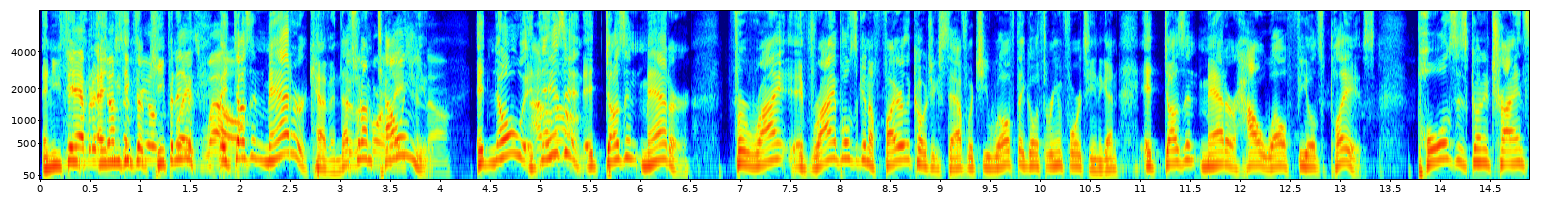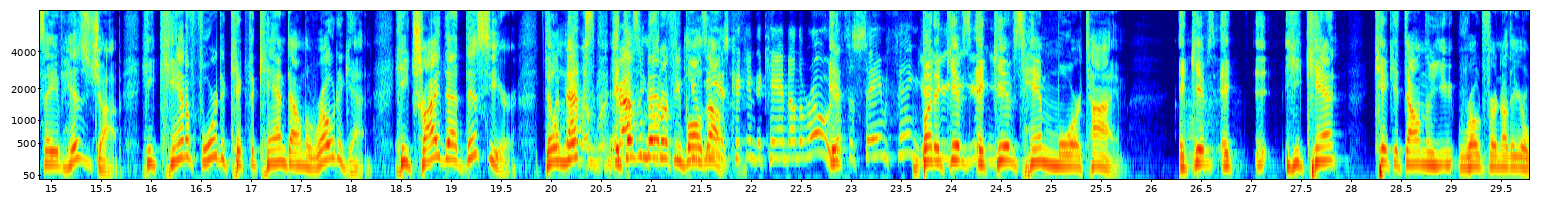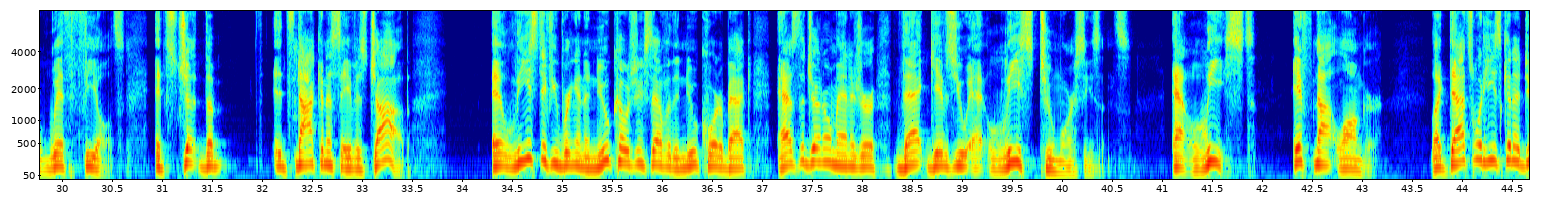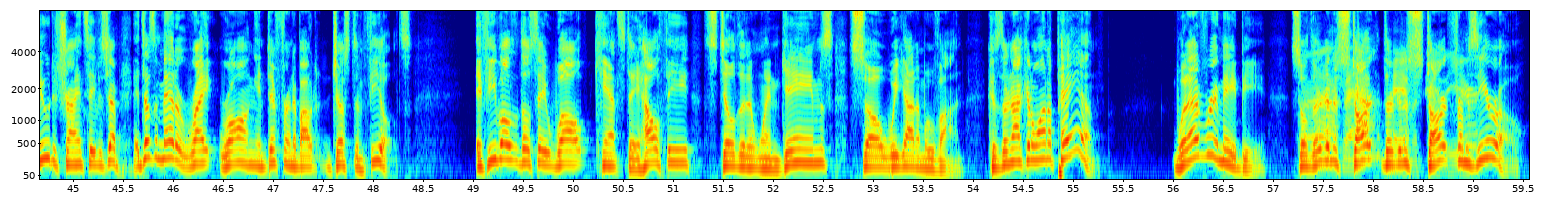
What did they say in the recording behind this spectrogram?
And you think, yeah, and you think they're keeping it? Well, it doesn't matter, Kevin. That's what I'm telling you. Though. It no, it isn't. Know. It doesn't matter. For Ryan, if Ryan Poles is going to fire the coaching staff, which he will if they go three and fourteen again, it doesn't matter how well Fields plays. Poles is going to try and save his job. He can't afford to kick the can down the road again. He tried that this year. They'll mix. It doesn't matter if he balls QB out. Is kicking the can down the road. It, it's the same thing. You're, but it gives you're, you're, it gives him more time. It gives it, it. He can't kick it down the road for another year with Fields. It's just the it's not going to save his job. At least if you bring in a new coaching staff with a new quarterback as the general manager, that gives you at least two more seasons. At least, if not longer. Like that's what he's going to do to try and save his job. It doesn't matter right, wrong, and different about Justin Fields. If he they'll say, well, can't stay healthy, still didn't win games, so we got to move on because they're not going to want to pay him, whatever it may be. So they're going to start. They're going to start from zero.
